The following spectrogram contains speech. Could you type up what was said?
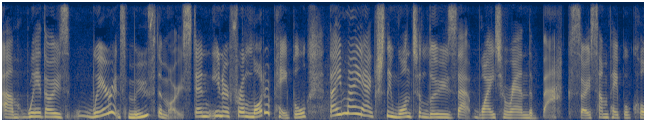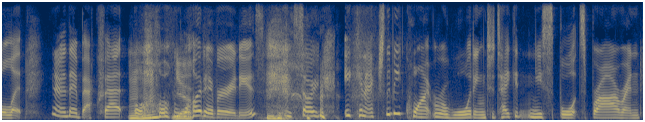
um, where those where it's moved the most. And you know, for a lot of people, they may actually want to lose that weight around the back. So some people call it, you know, their back fat or Mm-hmm. Yeah. whatever it is. so it can actually be quite rewarding to take it in your sports bra and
